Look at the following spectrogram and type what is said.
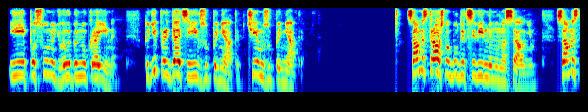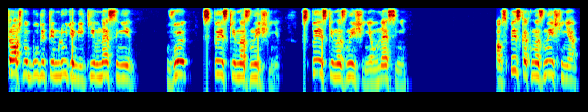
і посунуть в глибину країни. Тоді прийдеться їх зупиняти. Чим зупиняти? Саме страшно буде цивільному населенню. Саме страшно буде тим людям, які внесені в списки на знищення. В списки на знищення внесені. А в списках на знищення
